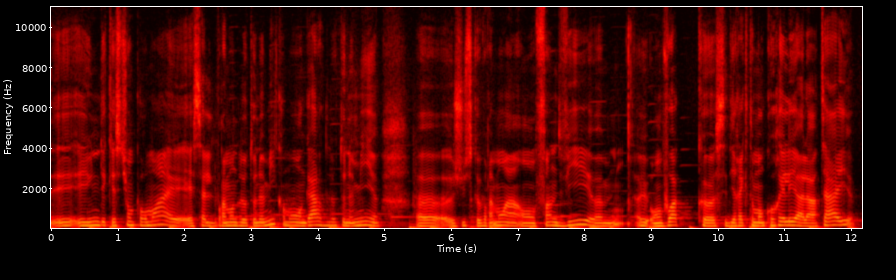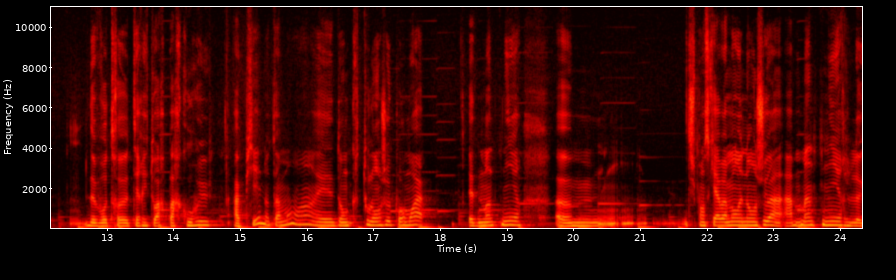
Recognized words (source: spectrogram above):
Et, une des questions pour moi est, celle vraiment de l'autonomie, comment on garde l'autonomie euh, jusque vraiment en fin de vie. On voit que c'est directement corrélé à la taille de votre territoire parcouru à pied notamment. Hein. et donc tout l'enjeu pour moi est de maintenir... Euh, je pense qu'il y a vraiment un enjeu à, maintenir le,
